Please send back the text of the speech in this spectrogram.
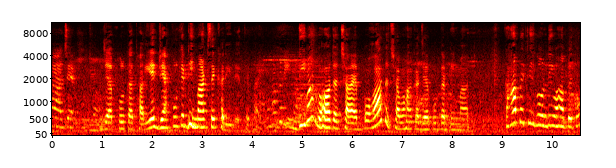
हाँ जयपुर जयपुर का थाली ये जयपुर के डीमार्ट से खरीदे थे भाई। ही डीमार्ट। बहुत अच्छा है। बहुत अच्छा वहाँ का जयपुर का डीमार्ट। कहाँ पे थी गोल्डी वहाँ पे तो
